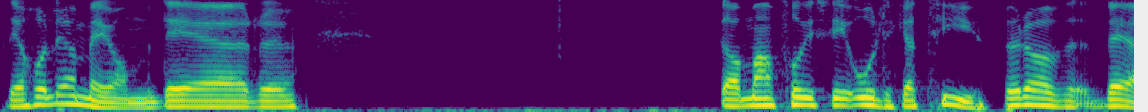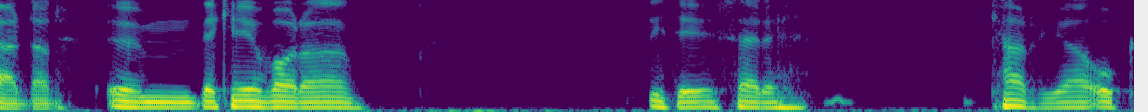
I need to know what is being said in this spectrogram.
det håller jag med om. Det är... eh, Ja, man får ju se olika typer av världar. Um, Det kan ju vara lite så här karga och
